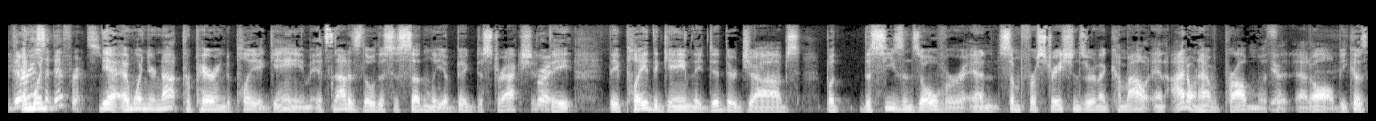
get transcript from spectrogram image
There And is when- a difference. Yeah, and when you're not preparing to play a game, it's not as though this is suddenly a big distraction. Right. They they played the game, they did their jobs, but the season's over and some frustrations are going to come out and I don't have a problem with Yeah. it at all because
